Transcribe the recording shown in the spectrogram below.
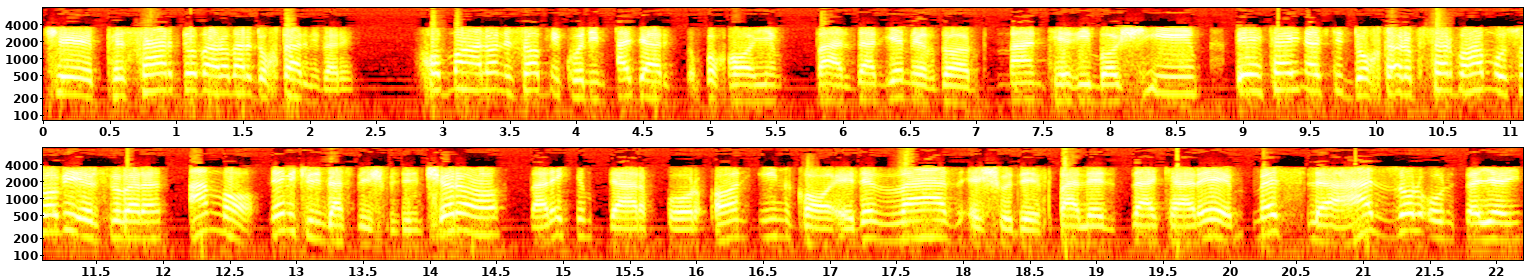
که پسر دو برابر دختر می‌بره. خب ما الان حساب می‌کنیم اگر بخواهیم فرزن یه مقدار منطقی باشیم بهترین است که دختر و پسر با هم مساوی ارث ببرن. اما نمی‌تونیم دست بهش بزنیم. چرا؟ برای که در قرآن این قاعده وضع شده. فل ذکره مثل حظ الانثیین.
